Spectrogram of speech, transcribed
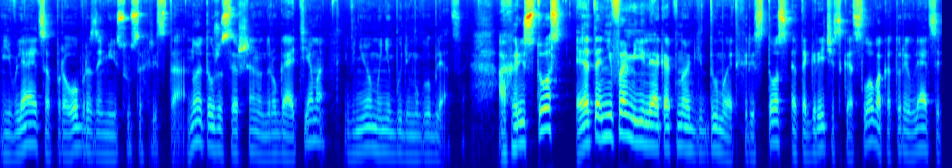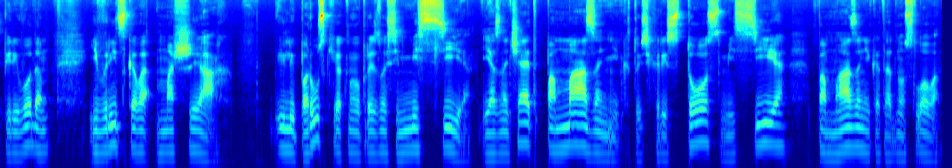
является прообразами Иисуса Христа. Но это уже совершенно другая тема, и в нее мы не будем углубляться. А Христос – это не фамилия, как многие думают. Христос – это греческое слово, которое является переводом ивритского «машиах» или по-русски, как мы его произносим, Мессия, и означает помазанник, то есть Христос, Мессия, помазанник – это одно слово.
